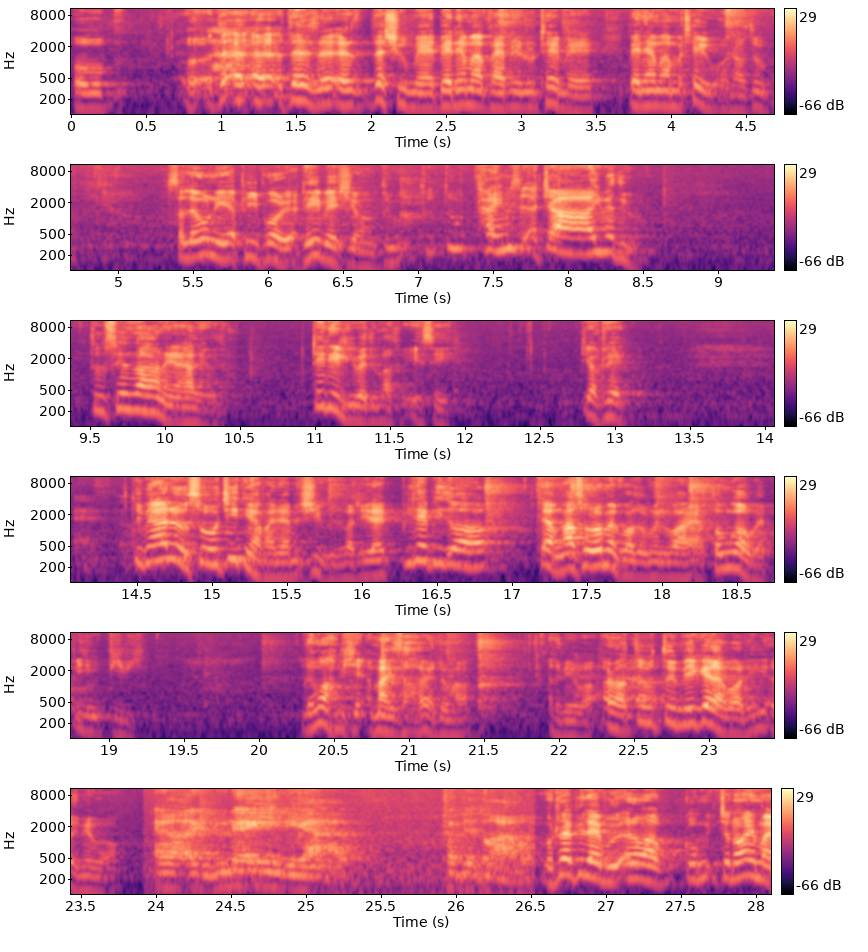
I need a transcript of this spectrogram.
ဟိုဟိုအသက်အသက်အသက်ရှူမယ်ဘယ်နေမှာ vibrate ထည့်မယ်ဘယ်နေမှာမထည့်ဘူးပေါ့နော်သူစလုံးတွေအဖိဖို့တွေအသေးပဲရှိအောင်သူသူထိုင်ပြီးအကြာကြီးပဲသူသူစဉ်းစားနေရလေတိတိလေးပဲသူကဆိုအေးစေးတယောက်တည်းသူများလို့စိုးကြည့်နေရပါလည်းမရှိဘူးသူကဒီတိုင်းပြီးလိုက်ပြီးတော့တဲ့ငါဆိုတော့မယ်ခေါ်ဆိုဝင်သွားတယ်အသုံးကောက်ပဲပြီးပြီးပြီးလုံးဝမဖြစ်အမိုက်စားပဲလုံးဝ အဲ့လိုမျိုးပေါ့အဲ့တော့သူသူမေးခဲ့တာပေါ့လေအဲ့လိုမျိုးပေါ့အဲ့တော့လူနေအိမ်လေးကထွက်ပြသွားတာပေါ့ဟိုထွက်ပြလိုက်ဘူးအဲ့တော့ကိုကျွန်တော်အိမ်မှာ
